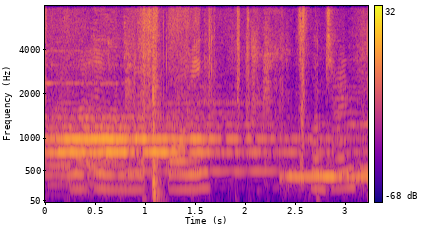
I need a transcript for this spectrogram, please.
Well, I was really boring one time.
